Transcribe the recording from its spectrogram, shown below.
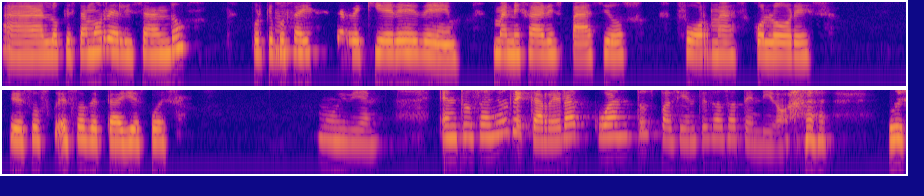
a lo que estamos realizando, porque pues ahí se requiere de manejar espacios, formas, colores, esos, esos detalles pues. Muy bien. En tus años de carrera, ¿cuántos pacientes has atendido? Uy,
